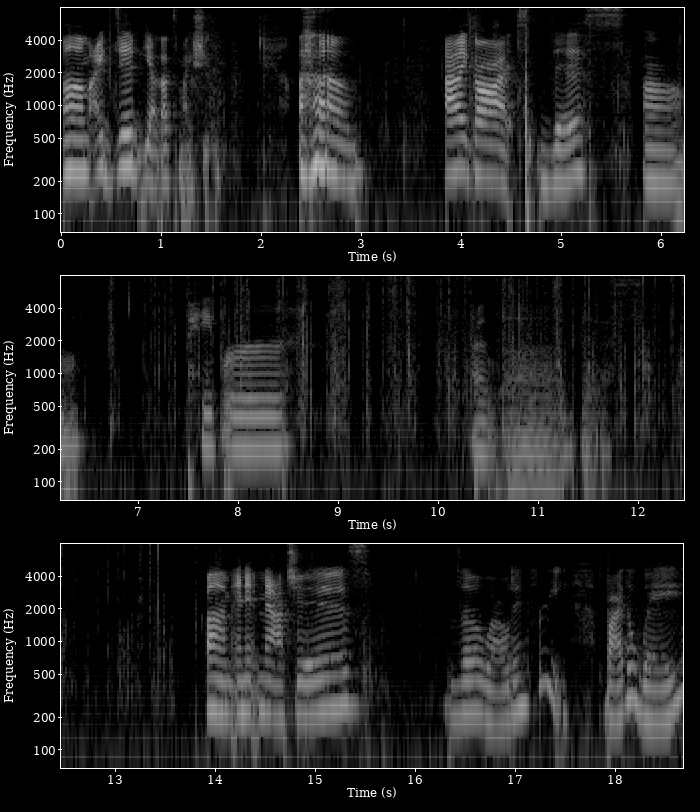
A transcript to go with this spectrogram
Um, I did, yeah, that's my shoe. Um, I got this, um, paper. I love. Um, and it matches the Wild and Free. By the way,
